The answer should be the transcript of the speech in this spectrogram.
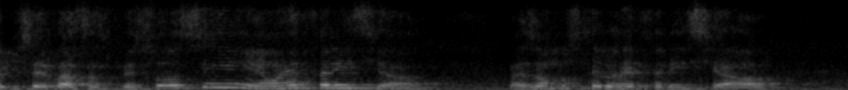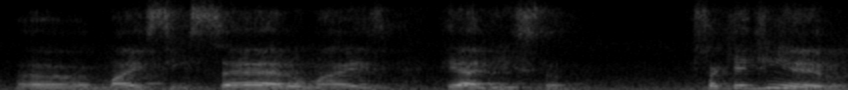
observar essas pessoas, sim, é um referencial. Mas vamos ter um referencial uh, mais sincero, mais realista. Isso aqui é dinheiro.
